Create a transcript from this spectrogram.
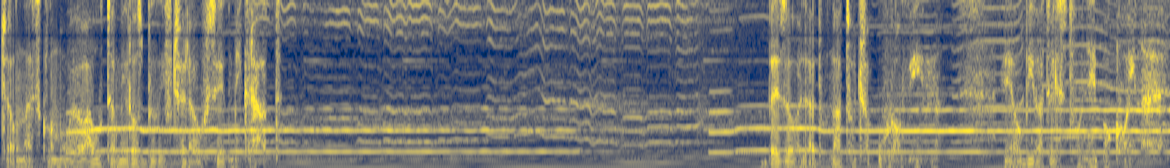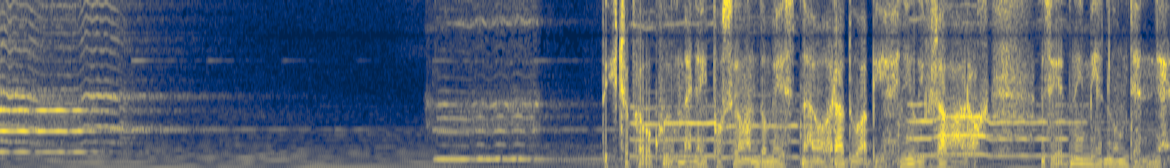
Čelné sklo môjho auta mi rozbili včera už 7 krát. Bez ohľadu na to, čo urobím, je obyvateľstvo nepokojné. Tých, čo provokujú menej, posielam do miestného hradu, aby hnili v žalároch s jedným jedlom denne.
